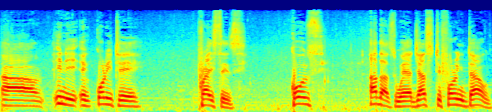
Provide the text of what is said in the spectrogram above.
uh, any uh, quality prices, cause others were just falling down.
